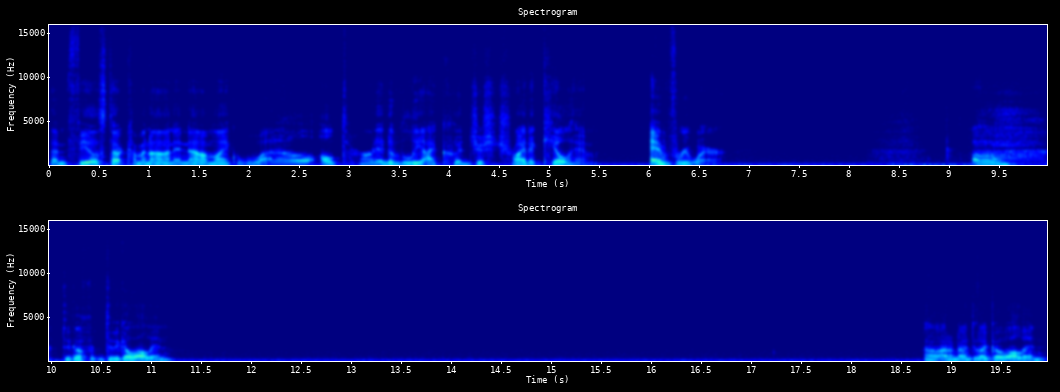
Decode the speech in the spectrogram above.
Them feels start coming on, and now I'm like, well, alternatively, I could just try to kill him. Everywhere. Oh, do we go, for, do we go all in? Oh, I don't know. Do I go all in?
